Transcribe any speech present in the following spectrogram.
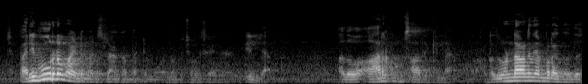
പക്ഷെ പരിപൂർണമായിട്ട് മനസ്സിലാക്കാൻ പറ്റുമോ എന്നൊക്കെ ചോദിച്ചു കഴിഞ്ഞാൽ ഇല്ല. അതോ ആർക്കും സാധിക്കില്ല. അതുകൊണ്ടാണ് ഞാൻ പറയുന്നത്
